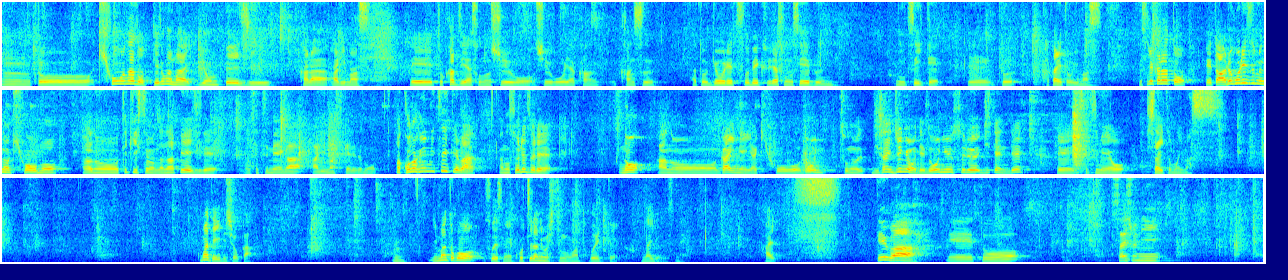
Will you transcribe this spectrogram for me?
うんと記法などっていうのがまあ4ページからあります。えー、と数やその集合、集合や関数、あと行列とベクトルやその成分について、えー、と書かれております。それからあと、えー、とアルゴリズムの記法もあのテキストの7ページで説明がありますけれども、まあ、この辺についてはあのそれぞれのあの概念や記法をその実際に授業で導入する時点で、えー、説明をしたいと思います。ここまでいいでしょうか？うん、今のところ、そうですね、こちらにも質問は届いてないようですね。はい。では、えっ、ー、と、最初に、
